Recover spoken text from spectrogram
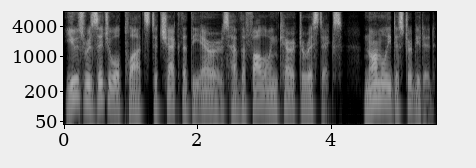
Use residual plots to check that the errors have the following characteristics, normally distributed,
